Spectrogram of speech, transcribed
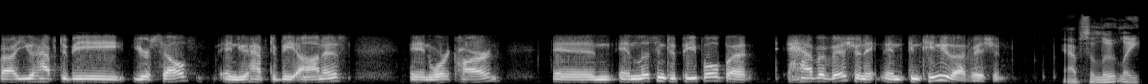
Uh, you have to be yourself and you have to be honest and work hard and and listen to people but have a vision and continue that vision. Absolutely.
